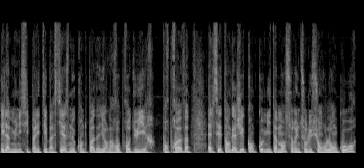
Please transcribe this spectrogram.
Et la municipalité bastiaise ne compte pas d'ailleurs la reproduire. Pour preuve, elle s'est engagée concomitamment sur une solution au long cours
